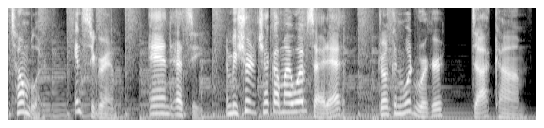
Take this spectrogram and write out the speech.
Tumblr, Instagram, and Etsy. And be sure to check out my website at drunkenwoodworker.com.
